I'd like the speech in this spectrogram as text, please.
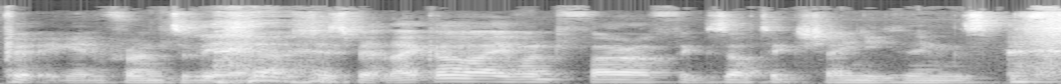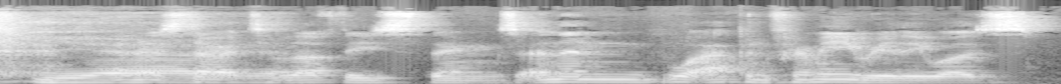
putting in front of me. And I was just a bit like, oh, I want far off, exotic, shiny things. Yeah, and I started yeah. to love these things. And then what happened for me really was,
